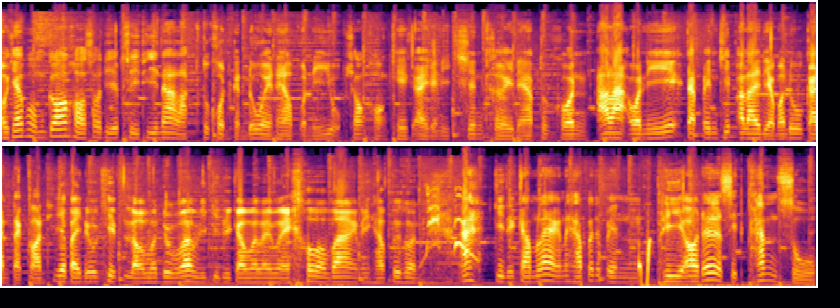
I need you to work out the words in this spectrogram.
โอเคผมก็ขอสวัสดี FC ที่น่ารักทุกคนกันด้วยนะครับ วันนี้อยู่ช่องของเค้กไอกันอีกเช่นเคยนะครับทุกคนเอาละวันนี้จะเป็นคลิปอะไรเดี๋ยวมาดูกันแต่ก่อนที่จะไปดูคลิป เรามาดูว่ามีกิจกรรมอะไรใหม่เข้ามาบ้างนะครับทุกคนอะกิจกรรมแรกนะครับก็จะเป็น Pre-order สิทธิ์ขั้นสูง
